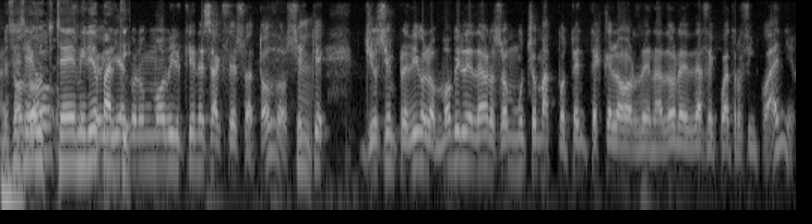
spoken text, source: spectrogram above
No sé si usted, Emilio, es parti- con un móvil tienes acceso a todo. Si Mm. es que yo siempre digo, los móviles de ahora son mucho más potentes que los ordenadores de hace 4 o 5 años.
